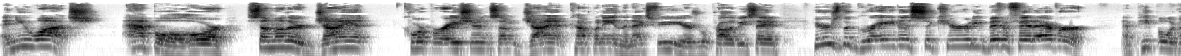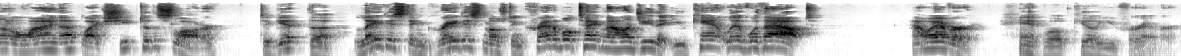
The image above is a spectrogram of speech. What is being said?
And you watch Apple or some other giant corporation, some giant company in the next few years will probably be saying, here's the greatest security benefit ever and people are going to line up like sheep to the slaughter to get the latest and greatest, most incredible technology that you can't live without. However, it will kill you forever.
